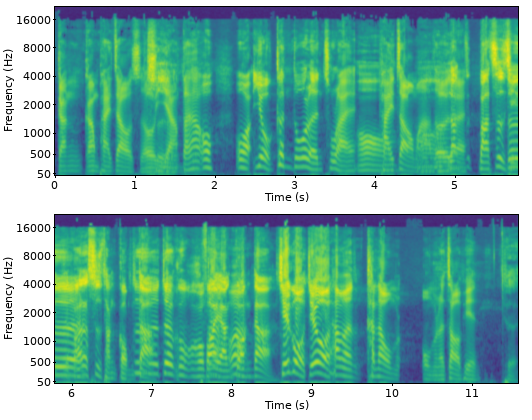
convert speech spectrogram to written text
刚刚拍照的时候一样，大家哦哇，又有更多人出来拍照嘛，对不对？把自己把这个市场拱大，对，发扬光大。结果结果他们看到我们我们的照片，是，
